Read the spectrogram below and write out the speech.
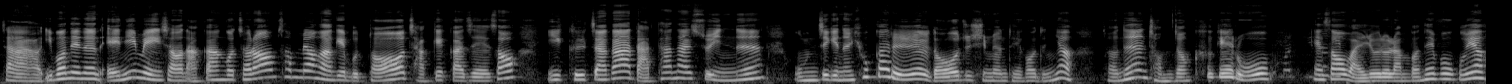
자, 이번에는 애니메이션 아까 한 것처럼 선명하게부터 작게까지 해서 이 글자가 나타날 수 있는 움직이는 효과를 넣어 주시면 되거든요. 저는 점점 크게로 해서 완료를 한번 해 보고요.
